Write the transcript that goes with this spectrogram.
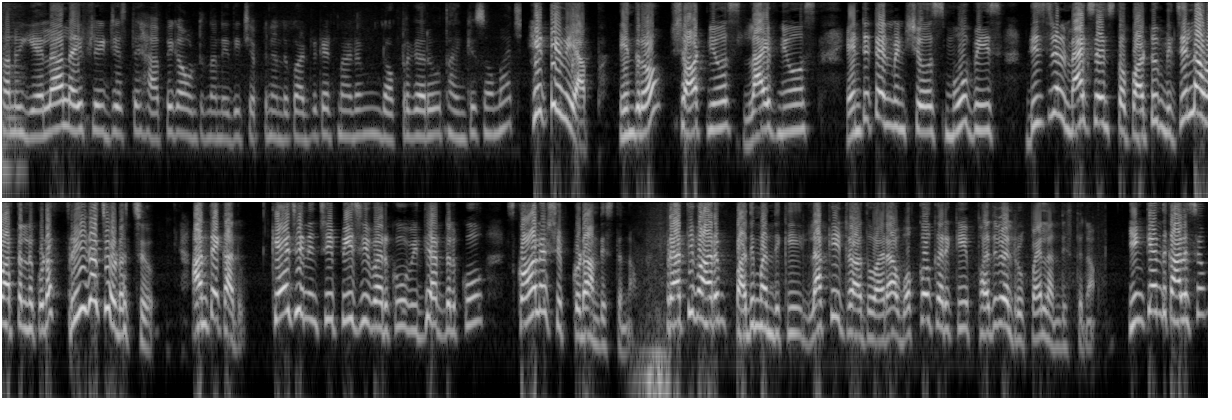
తను ఎలా లైఫ్ లీడ్ చేస్తే హ్యాపీగా ఉంటుందనేది చెప్పినందుకు అడ్వకేట్ మేడం డాక్టర్ గారు thank you so much hit TV app ఇందులో short news live news entertainment shows movies digital మ్యాగజైన్స్తో పాటు మీ జిల్లా వార్తలను కూడా ఫ్రీగా చూడొచ్చు. అంతేకాదు కేజీ నుంచి పీజీ వరకు విద్యార్థులకు స్కాలర్షిప్ కూడా అందిస్తున్నాం. ప్రతి వారం పది మందికి లక్కీ డ్రా ద్వారా ఒక్కొక్కరికి పదివేల రూపాయలు అందిస్తున్నాం. ఇంకెందుకు ఆలస్యం?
